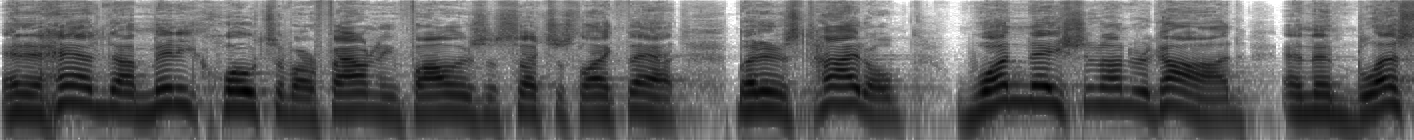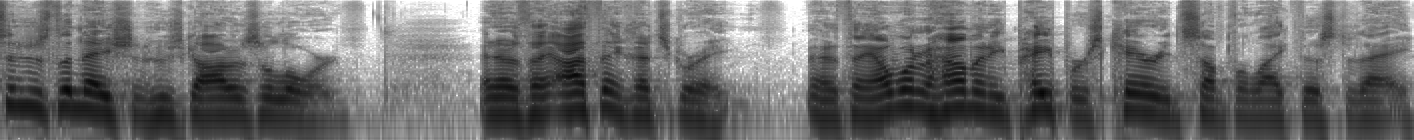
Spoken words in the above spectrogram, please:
And it had uh, many quotes of our founding fathers and such as like that. But it is titled, One Nation Under God, and then Blessed is the Nation whose God is the Lord and everything. I think that's great. Everything. I wonder how many papers carried something like this today.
